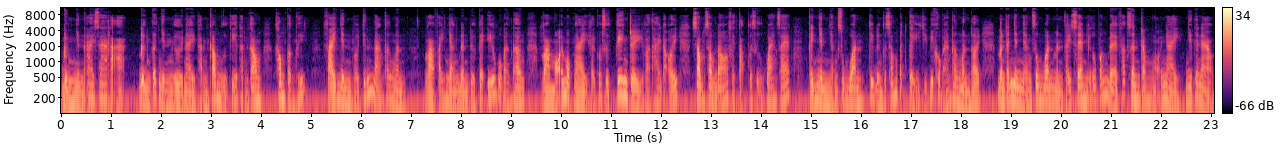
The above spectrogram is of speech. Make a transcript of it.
đừng nhìn ai xa lạ đừng có nhìn người này thành công, người kia thành công. Không cần thiết. Phải nhìn vào chính bản thân mình và phải nhận định được cái yếu của bản thân. Và mỗi một ngày phải có sự kiên trì và thay đổi. Song song đó phải tập cái sự quan sát phải nhìn nhận xung quanh chứ đừng có sống ích kỷ chỉ biết có bản thân mình thôi. Mình phải nhìn nhận xung quanh mình phải xem những cái vấn đề phát sinh trong mỗi ngày như thế nào.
